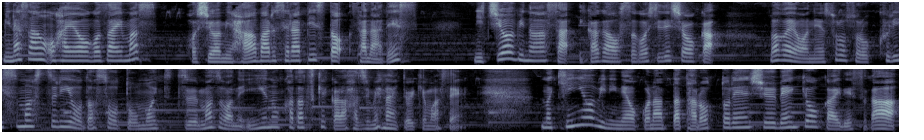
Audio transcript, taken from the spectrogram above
皆さんおはようございます。星読みハーバルセラピスト、サナです。日曜日の朝、いかがお過ごしでしょうか？我が家はね、そろそろクリスマスツリーを出そうと思いつつ、まずはね、家の片付けから始めないといけません。ま、金曜日にね、行ったタロット練習勉強会ですが、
